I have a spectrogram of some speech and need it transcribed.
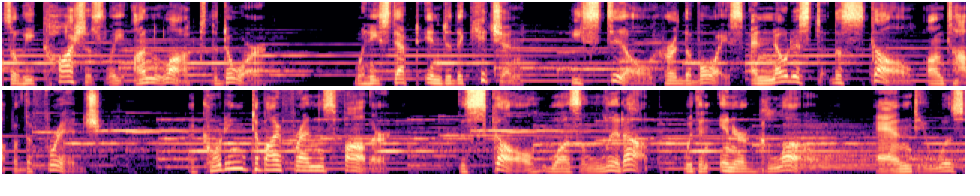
so he cautiously unlocked the door. When he stepped into the kitchen, he still heard the voice and noticed the skull on top of the fridge. According to my friend's father, the skull was lit up with an inner glow and it was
